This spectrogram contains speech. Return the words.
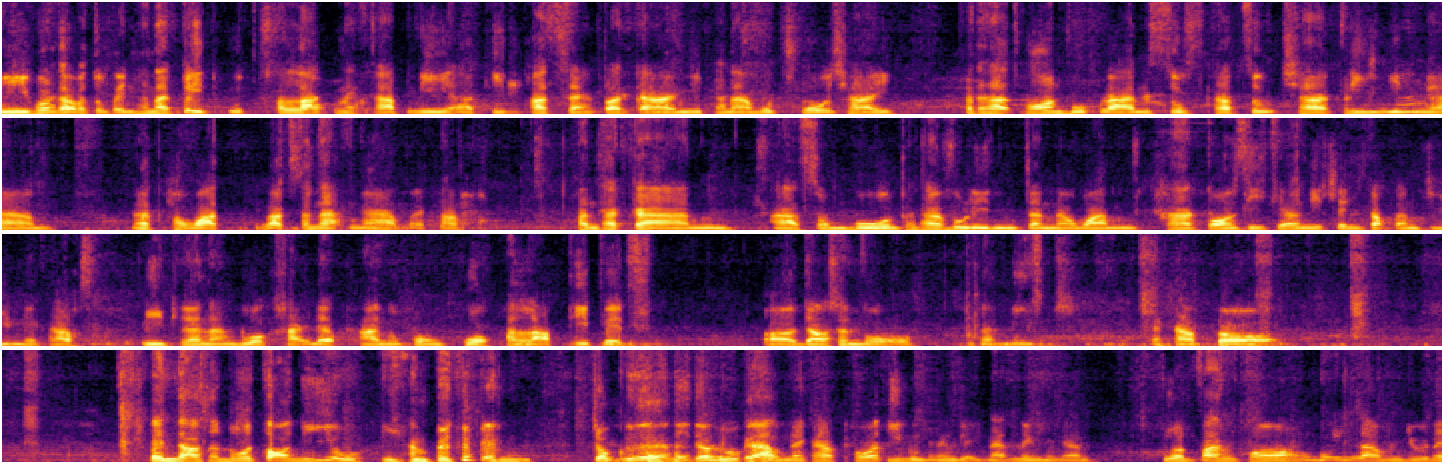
มีผู้สาประตูเป็นธนกฤษอุทธลักษณ์นะครับ มีอภิพัฒน์แสงประการ มีธนาวุฒิโชชัย พัฒนทรบุกลานสุขครับ สุชาคลีอินงาม นัทวัฒน์ลักษณะงามนะครับ พันธการอาจสมบูรณ์พัทรบุรินทร์จันทวันคากรสีแก้วนี้เป็นกัปตันทีมนะครับ มีพิรนันท์บัวไข่และพานุพงษ์พวกพลับที่เป็นเอ่อดาวซันโวที่นันนี้นะครับ ก็ เป็นดาวซันโวตอนนี้อยู่ ยังไม่ได้เป็นจบเรื่องนี้เดี๋ยวรู้กันนะครับ เพราะว่าทีมหนึ่งยังเหลืออีกนัดหนึ่งเหมือนกัน ส่วนฝั่งของบุรีรัมย์ยูไน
